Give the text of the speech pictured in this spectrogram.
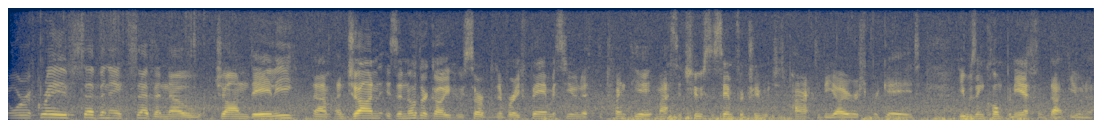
We're at grave 787 now, John Daly, um, and John is another guy who served in a very famous unit, the 28 Massachusetts Infantry, which is part of the Irish Brigade. He was in Company F of that unit,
